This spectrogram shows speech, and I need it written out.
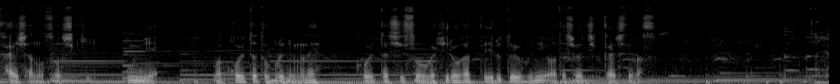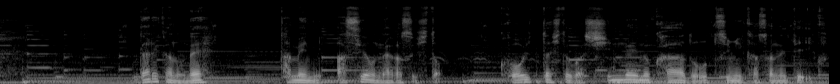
会社の組織運営、まあ、こういったところにもねこういった思想が広がっているというふうに私は実感しています。誰かのねために汗を流す人こういった人が信頼のカードを積み重ねていく。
